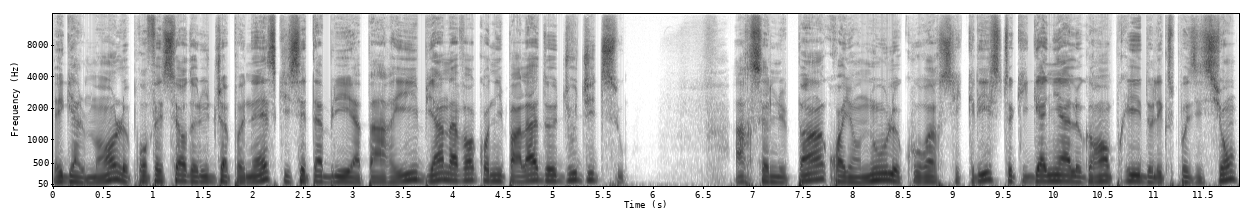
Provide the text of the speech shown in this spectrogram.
également le professeur de lutte japonaise qui s'établit à Paris bien avant qu'on y parlât de Jiu-Jitsu. Arsène Lupin, croyons-nous, le coureur cycliste qui gagna le grand prix de l'exposition,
